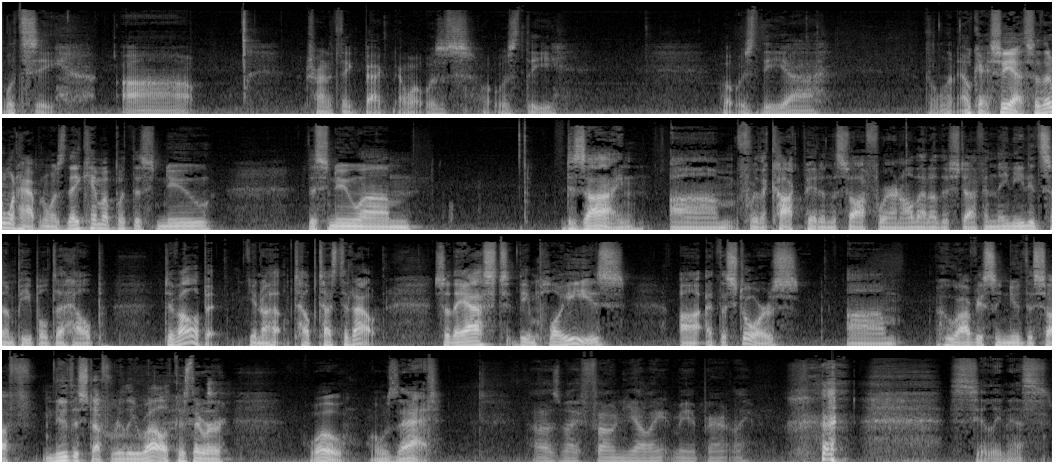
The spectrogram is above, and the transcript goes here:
let's see, uh, I'm trying to think back now. What was what was the what was the uh, the okay? So yeah. So then what happened was they came up with this new this new um, design um, for the cockpit and the software and all that other stuff, and they needed some people to help develop it, you know, help, help test it out. So they asked the employees uh, at the stores, um, who obviously knew the stuff knew the stuff really well because they were. Whoa! What was that? That was my phone yelling at me. Apparently. Silliness.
